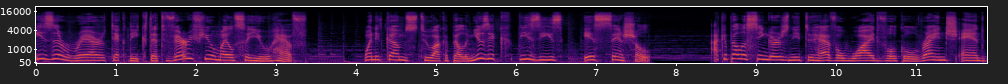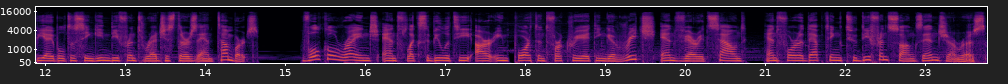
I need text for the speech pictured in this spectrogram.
is a rare technique that very few male seiyuu have. When it comes to a cappella music, this is essential. A cappella singers need to have a wide vocal range and be able to sing in different registers and timbres. Vocal range and flexibility are important for creating a rich and varied sound and for adapting to different songs and genres.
